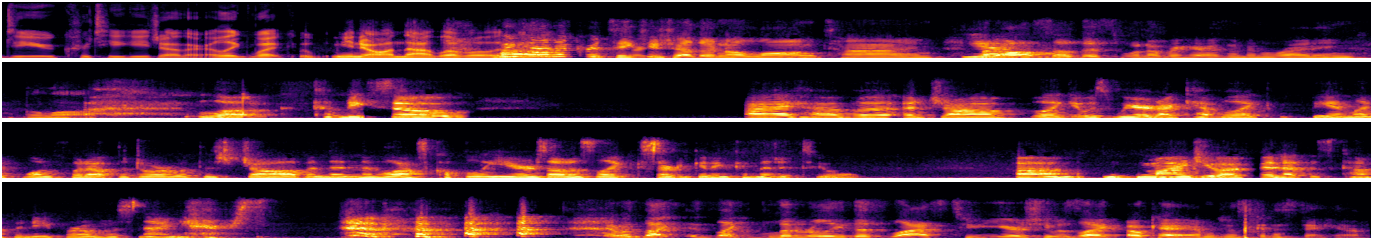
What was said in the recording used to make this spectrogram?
do you critique each other like what you know on that level We like- haven't critiqued each other in a long time, yeah. but also this one over here hasn't been writing a lot. Look, could be so. I have a, a job. Like it was weird. I kept like being like one foot out the door with this job, and then in the last couple of years, I was like started getting committed to it. Um, mind you, I've been at this company for almost nine years. It was like it's like literally this last two years. She was like, okay, I'm just gonna stay here.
